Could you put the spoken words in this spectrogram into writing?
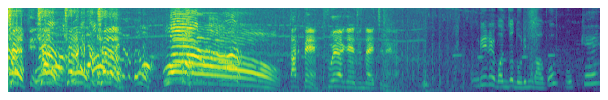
촤, 촤, 촤. wow. 딱대. 후회하게 해준다 했지 내가. 우리를 먼저 노린다고? 오케이.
